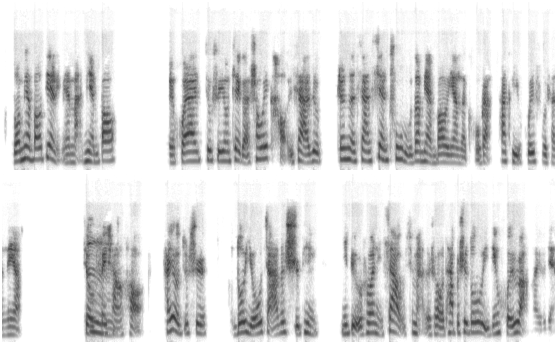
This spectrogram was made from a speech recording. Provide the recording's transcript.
很多面包店里面买面包，你回来就是用这个稍微烤一下，就真的像现出炉的面包一样的口感，它可以恢复成那样，就非常好。还有就是很多油炸的食品。你比如说，你下午去买的时候，它不是都已经回软了有点，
